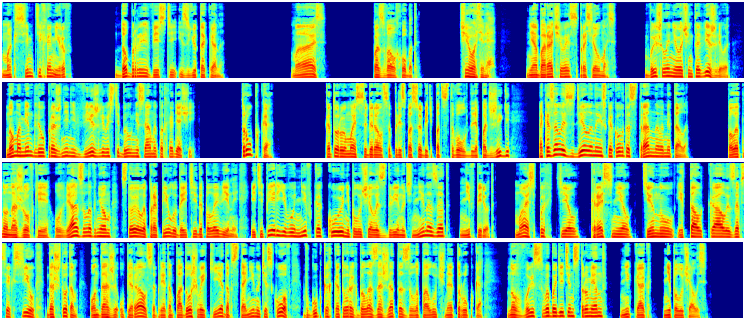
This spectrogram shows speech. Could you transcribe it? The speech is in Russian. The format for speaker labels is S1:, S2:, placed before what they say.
S1: Максим Тихомиров. Добрые вести из Ютакана. «Мась!» — позвал Хобот.
S2: «Чего тебе?»
S1: Не оборачиваясь, спросил Мась. Вышло не очень-то вежливо, но момент для упражнений в вежливости был не самый подходящий. Трубка, которую Мась собирался приспособить под ствол для поджиги, оказалась сделана из какого-то странного металла. Полотно ножовки увязло в нем, стоило пропилу дойти до половины, и теперь его ни в какую не получалось сдвинуть ни назад, ни вперед. Мась пыхтел, краснел, тянул и толкал изо всех сил, да что там, он даже упирался при этом подошвой кеда в станину тисков, в губках которых была зажата злополучная трубка. Но высвободить инструмент никак не получалось.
